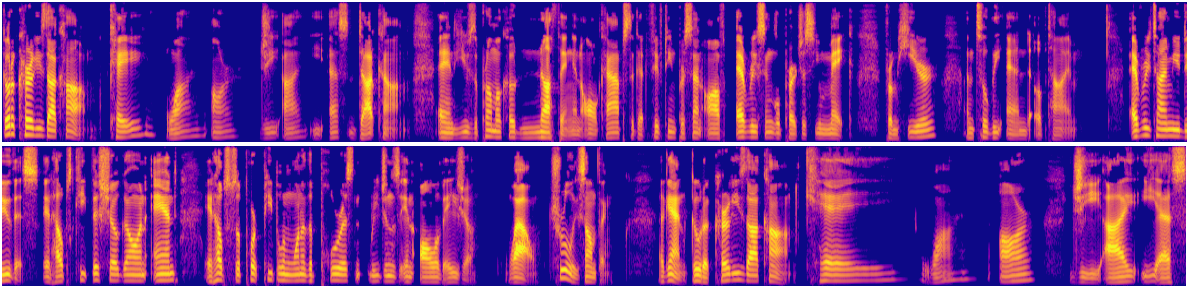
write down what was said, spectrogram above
Go to Kyrgies.com, K Y R G I E S.com, and use the promo code NOTHING in all caps to get 15% off every single purchase you make from here until the end of time. Every time you do this, it helps keep this show going and it helps support people in one of the poorest regions in all of Asia. Wow, truly something. Again, go to Kyrgies.com, K Y R G I E S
